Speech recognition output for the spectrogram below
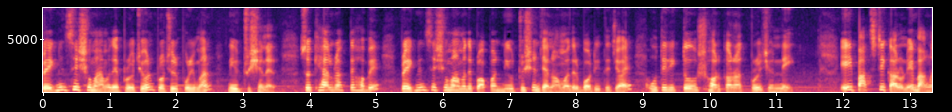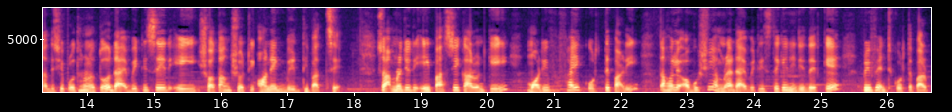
প্রেগনেন্সির সময় আমাদের প্রয়োজন প্রচুর পরিমাণ নিউট্রিশনের সো খেয়াল রাখতে হবে প্রেগনেন্সির সময় আমাদের প্রপার নিউট্রিশন যেন আমাদের বডিতে যায়, অতিরিক্ত শর্করার প্রয়োজন নেই। এই পাঁচটি কারণে বাংলাদেশে প্রধানত ডায়াবেটিসের এই শতাংশটি অনেক বৃদ্ধি পাচ্ছে। সো আমরা যদি এই পাঁচটি কারণকেই মডিফাই করতে পারি, তাহলে অবশ্যই আমরা ডায়াবেটিস থেকে নিজেদেরকে প্রিভেন্ট করতে পারব।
